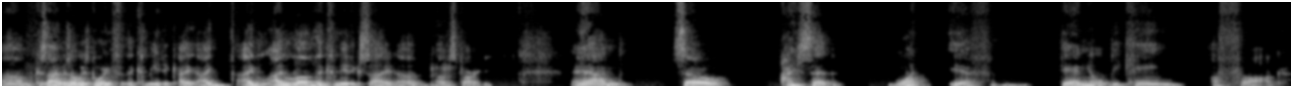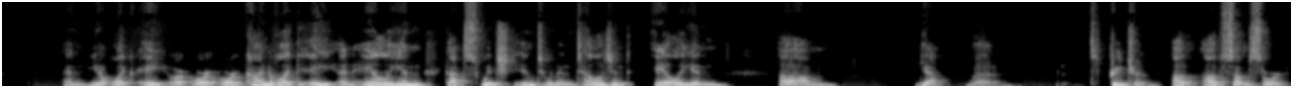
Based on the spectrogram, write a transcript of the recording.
because um, I was always going for the comedic. I I I, I love the comedic side of, mm-hmm. of Stargate. And so I said, what if Daniel became a frog? And you know, like a or, or or kind of like a an alien got switched into an intelligent alien, um, yeah, uh, creature of, of some sort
